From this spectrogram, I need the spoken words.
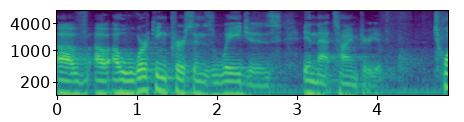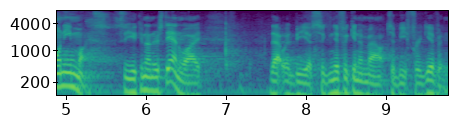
of a, a working person's wages in that time period. 20 months. So you can understand why that would be a significant amount to be forgiven.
